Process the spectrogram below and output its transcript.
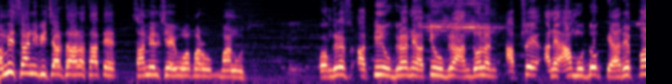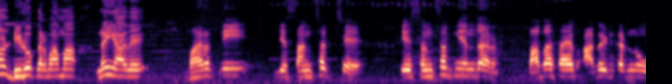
અમિત શાહની વિચારધારા સાથે સામેલ છે એવું અમારું માનવું છે. કોંગ્રેસ અતિ ઉગ્ર ને અતિ ઉગ્ર આંદોલન આપશે અને આ મુદ્દો ક્યારે પણ ઢીલો કરવામાં નહીં આવે. ભારતની જે સંસદ છે એ સંસદની અંદર બાબા સાહેબ આંબેડકરનું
